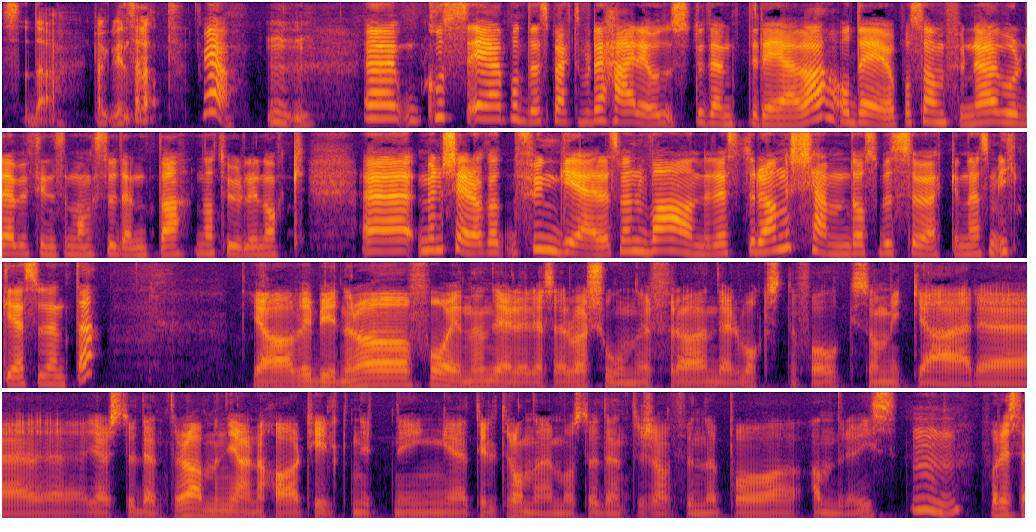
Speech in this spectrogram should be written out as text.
Så da lagde vi en salat. Ja. Mm. Eh, hvordan er på en måte spektrum? For det her er jo studentdrevet, og det er jo på Samfunnet hvor det befinner seg mange studenter, naturlig nok. Eh, men ser dere at fungerer det som en vanlig restaurant? Kommer det også besøkende som ikke er studenter? Ja, vi begynner å få inn en del reservasjoner fra en del voksne folk som ikke er, eh, er studenter, da, men gjerne har tilknytning eh, til Trondheim og Studentersamfunnet på andre vis. Mm. F.eks.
